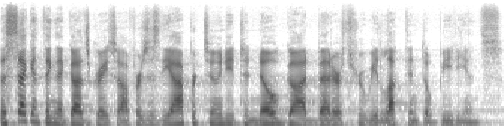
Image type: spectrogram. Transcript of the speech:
The second thing that God's grace offers is the opportunity to know God better through reluctant obedience.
